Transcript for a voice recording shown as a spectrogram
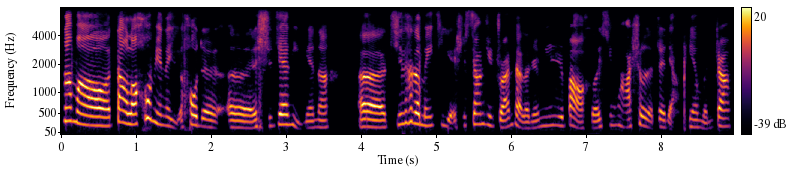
那么到了后面的以后的呃时间里面呢，呃其他的媒体也是相继转载了人民日报和新华社的这两篇文章。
